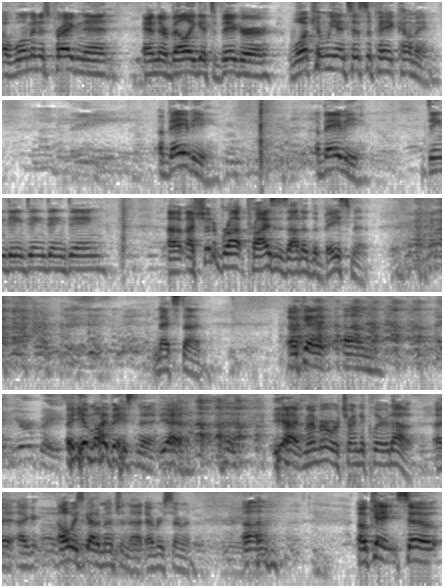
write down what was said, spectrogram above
a woman is pregnant and their belly gets bigger, what can we anticipate coming? A baby. A baby. Ding, ding, ding, ding, ding. Uh, I should have brought prizes out of the basement. Next time. Okay. Um, Your basement. Yeah, my basement. Yeah. yeah, remember, we're trying to clear it out. I, I always got to mention that every sermon. Um, okay, so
